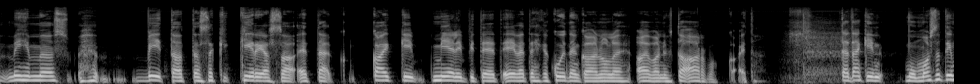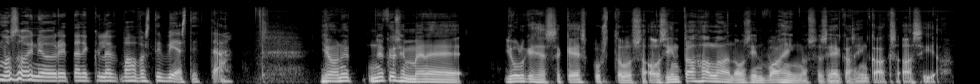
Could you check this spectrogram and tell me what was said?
mihin myös viittaa tässä kirjassa, että kaikki mielipiteet eivät ehkä kuitenkaan ole aivan yhtä arvokkaita. Tätäkin muun muassa Timo Soini on yrittänyt kyllä vahvasti viestittää. Joo, nyt nykyisin menee julkisessa keskustelussa osin tahallaan, osin vahingossa sekaisin kaksi asiaa.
